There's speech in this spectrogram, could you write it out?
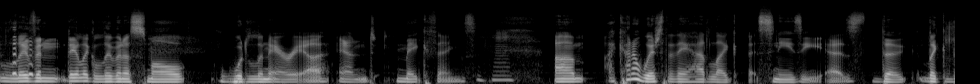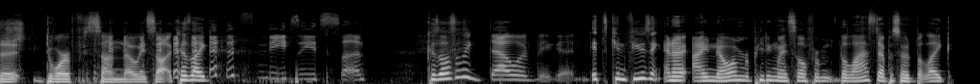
live in they like live in a small woodland area and make things. Mhm. Um, I kind of wish that they had like Sneezy as the like the dwarf son that we saw, because like, Sneezy's son. Because also like That would be good. it's confusing, and I I know I'm repeating myself from the last episode, but like,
